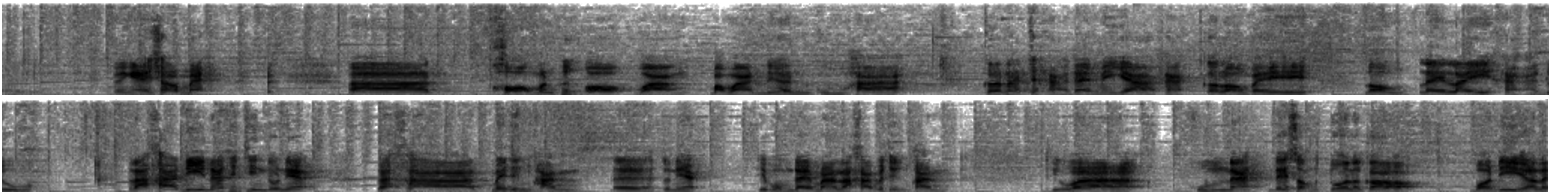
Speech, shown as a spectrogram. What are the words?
เออเป็นไงชอบไหม อ่าของมันเพิ่งออกวางประมาณเดือนกุมภาก็น่าจะหาได้ไม่ยากฮะก็ลองไปลองไล่ๆหาดู ราคาดีนะที่จริงตัวเนี้ย ราคาไม่ถึงพันเออตัวเนี้ยที่ผมได้มาราคาไม่ถึงพันถือว่าคุ้มนะได้ 2 ตัวแล้วก็บอดี้อะไร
